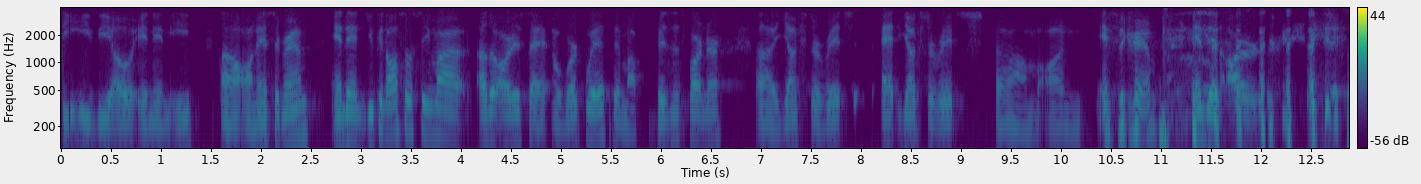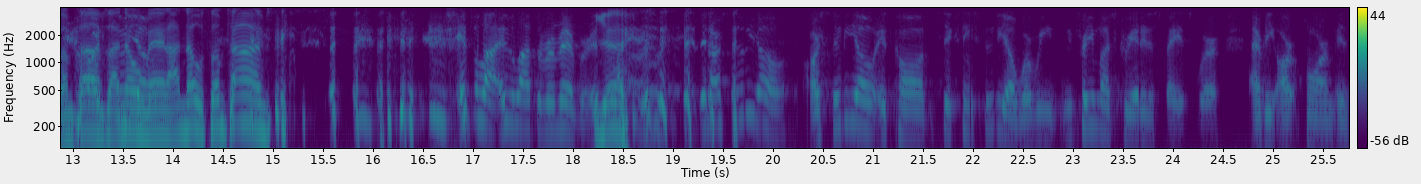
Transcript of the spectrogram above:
D E V O N N E, uh, on Instagram. And then you can also see my other artists that I work with and my business partner, uh, Youngster Rich, at Youngster Rich um, on Instagram. And then our. Sometimes our I know, man. I know sometimes. it's a lot. It's a lot to remember. It's Yeah. to remember. and then our studio, our studio is called 16 Studio, where we, we pretty much created a space where every art form is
